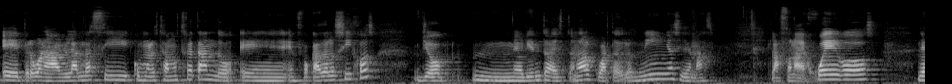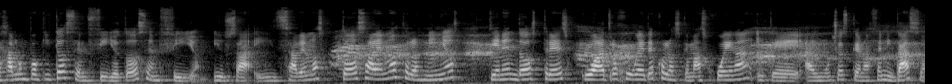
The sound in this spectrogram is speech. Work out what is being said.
Eh, pero bueno, hablando así como lo estamos tratando, eh, enfocado a los hijos, yo mm, me oriento a esto, ¿no? Al cuarto de los niños y demás. La zona de juegos, dejarlo un poquito sencillo, todo sencillo. Y, usa, y sabemos, todos sabemos que los niños tienen dos, tres, cuatro juguetes con los que más juegan y que hay muchos que no hacen ni caso.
